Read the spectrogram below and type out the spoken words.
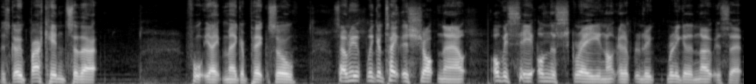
Let's go back into that 48 megapixel so we, we can take this shot now. Obviously on the screen, you're not gonna really, really going to notice it.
